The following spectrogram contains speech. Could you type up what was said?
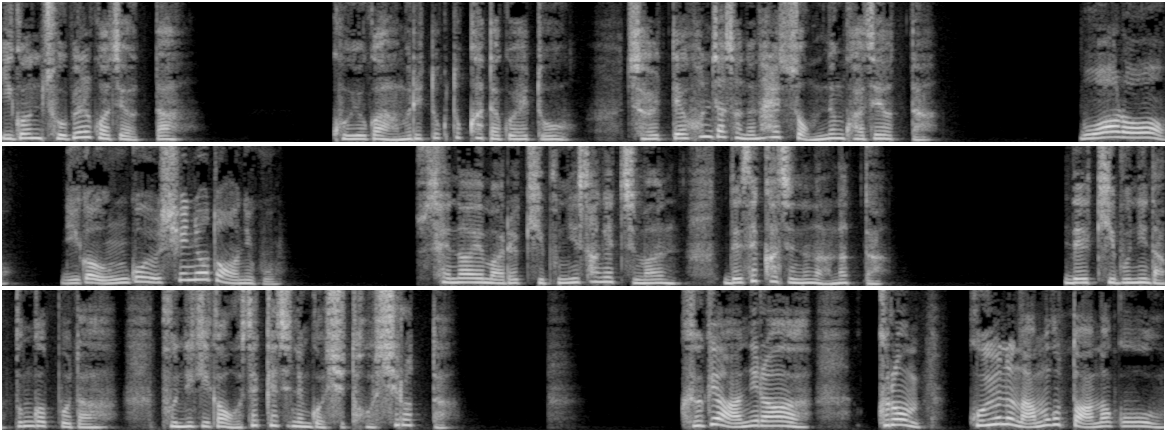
이건 조별 과제였다. 고요가 아무리 똑똑하다고 해도 절대 혼자서는 할 수 없는 과제였다. 뭐하러? 네가 은고요 시녀도 아니고. 세나의 말에 기분이 상했지만 내색하지는 않았다. 내 기분이 나쁜 것보다 분위기가 어색해지는 것이 더 싫었다. 그게 아니라, 그럼 고유는 아무것도 안 하고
